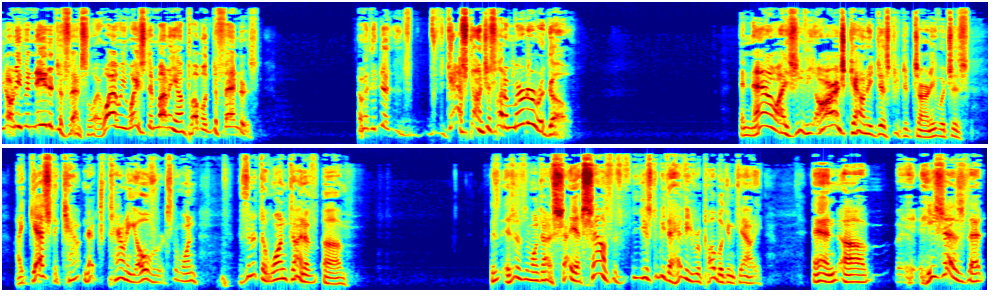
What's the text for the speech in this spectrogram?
You don't even need a defense lawyer. Why are we wasting money on public defenders? I mean, Gascon just let a murderer go. And now I see the Orange County District Attorney, which is, I guess, the count, next county over. It's the one, isn't it the one kind of it isn't it the one kind of yeah, South. It used to be the heavy Republican county, and uh, he says that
